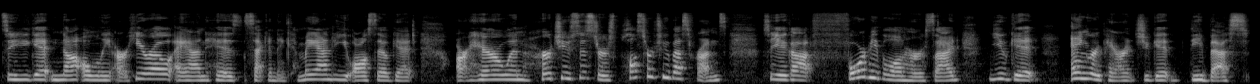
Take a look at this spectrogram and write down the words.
So you get not only our hero and his second in command, you also get our heroine, her two sisters, plus her two best friends. So you got four people on her side. You get angry parents. You get the best,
